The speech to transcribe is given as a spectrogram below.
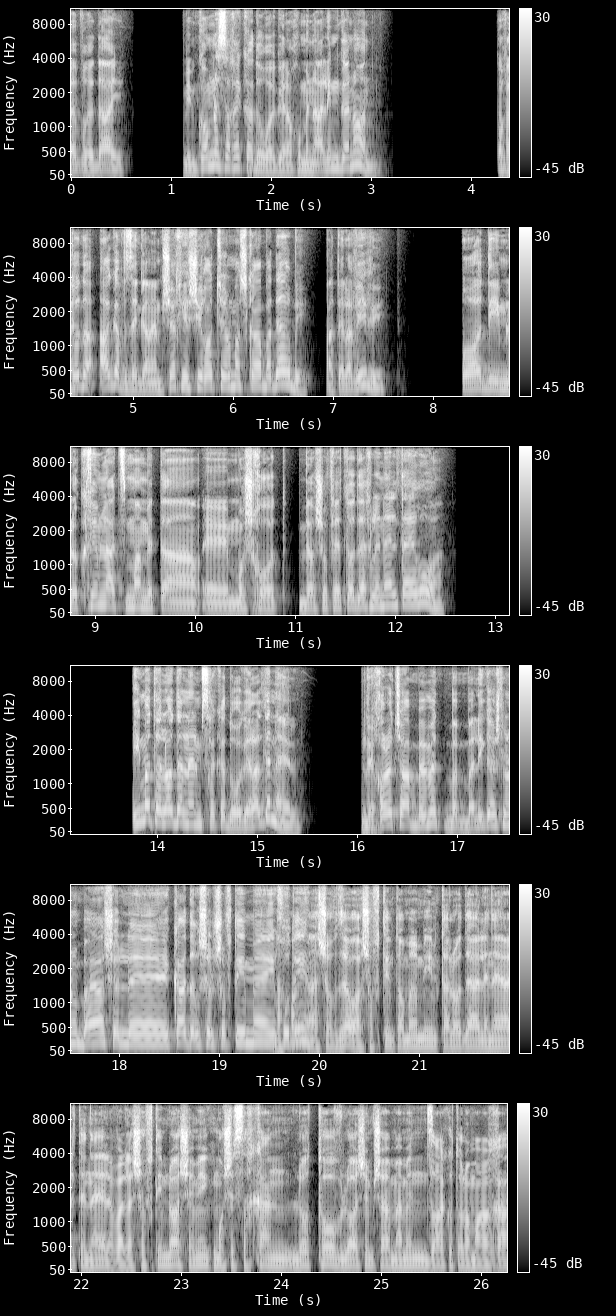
חבר'ה, די. במקום לשחק כדורגל, אנחנו מנהלים גנון. אבל- אותו ד... אגב, זה גם המשך ישירות של מה שקרה בדרבי, התל אביבי. אוהדים לוקחים לעצמם את המושכות, והשופט לא יודע איך לנהל את האירוע. אם אתה לא יודע לנהל משחק כדורגל, אל תנהל. ויכול להיות שבאמת בליגה יש לנו בעיה של אה, קאדר של שופטים אה, ייחודיים. נכון, השופ... זהו, השופטים, אתה אומר אם אתה לא יודע לנהל אל תנהל, אבל השופטים לא אשמים כמו ששחקן לא טוב לא אשם שהמאמן זרק אותו למערכה.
